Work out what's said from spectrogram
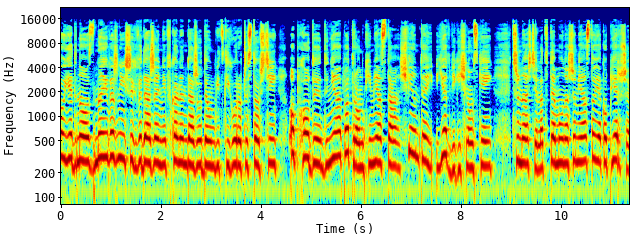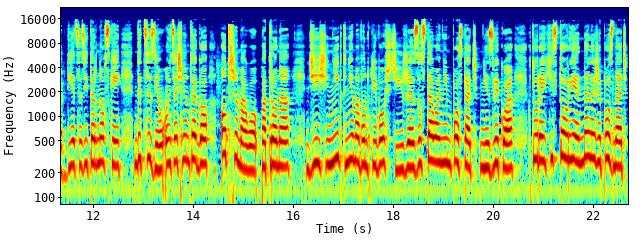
To jedno z najważniejszych wydarzeń w kalendarzu dębickich uroczystości obchody Dnia Patronki Miasta Świętej Jadwigi Śląskiej. 13 lat temu nasze miasto jako pierwsze w diecezji tarnowskiej decyzją Ojca Świętego otrzymało patrona. Dziś nikt nie ma wątpliwości, że została nim postać niezwykła, której historię należy poznać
